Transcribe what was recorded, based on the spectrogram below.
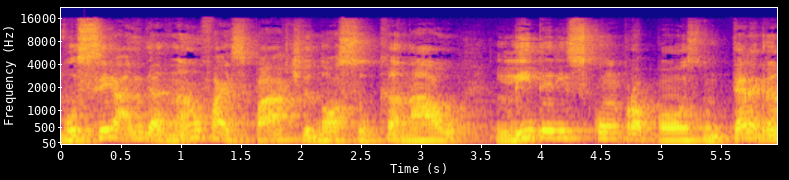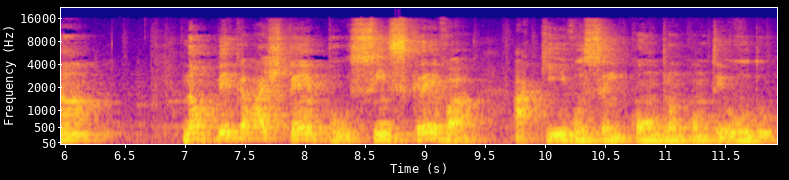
Você ainda não faz parte do nosso canal Líderes com Propósito no Telegram? Não perca mais tempo, se inscreva. Aqui você encontra um conteúdo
